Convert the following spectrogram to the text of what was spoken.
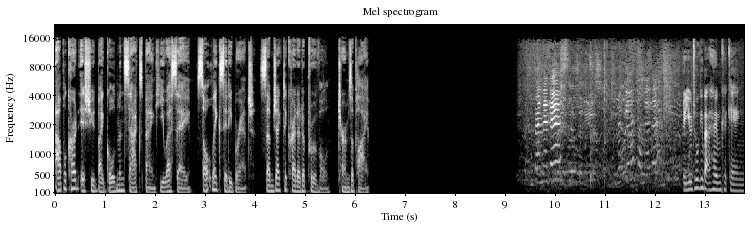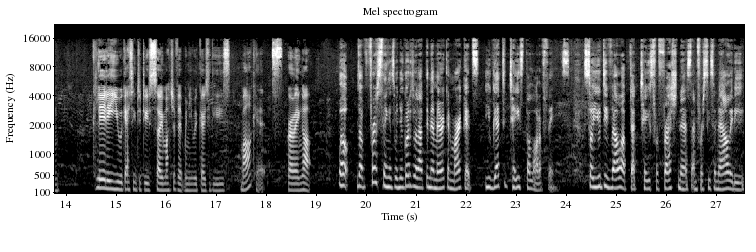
Apple Card issued by Goldman Sachs Bank USA, Salt Lake City branch, subject to credit approval. Terms apply. You were talking about home cooking. Clearly, you were getting to do so much of it when you would go to these markets growing up. Well, the first thing is when you go to the Latin American markets, you get to taste a lot of things. So you develop that taste for freshness and for seasonality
